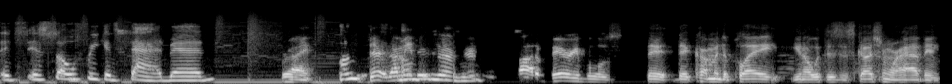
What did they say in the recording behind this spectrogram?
It's it's so freaking sad, man. Right. Um, There, I mean, there's a, there's a lot of variables that that come into play. You know, with this discussion we're having,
